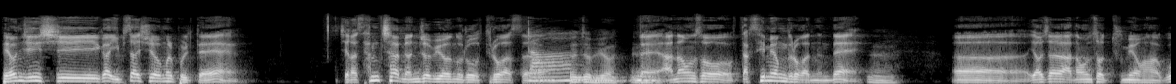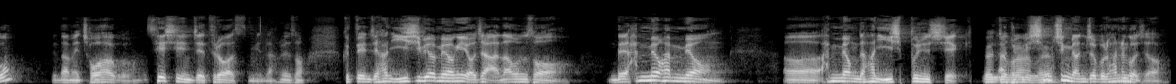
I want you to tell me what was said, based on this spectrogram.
배현진 씨가 입사 시험을 볼때 제가 3차 면접위원으로 들어갔어요. 아. 면접위원. 예. 네, 아나운서 딱 3명 들어갔는데 예. 어, 여자 아나운서 두 명하고 그 다음에 저하고 셋이 이제 들어갔습니다. 그래서 그때 이제 한 20여 명의 여자 아나운서인데 한 명 한 명 어, 한 명당 한 20분씩 면접을 하는 거예요? 심층 면접을 하는 거죠.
